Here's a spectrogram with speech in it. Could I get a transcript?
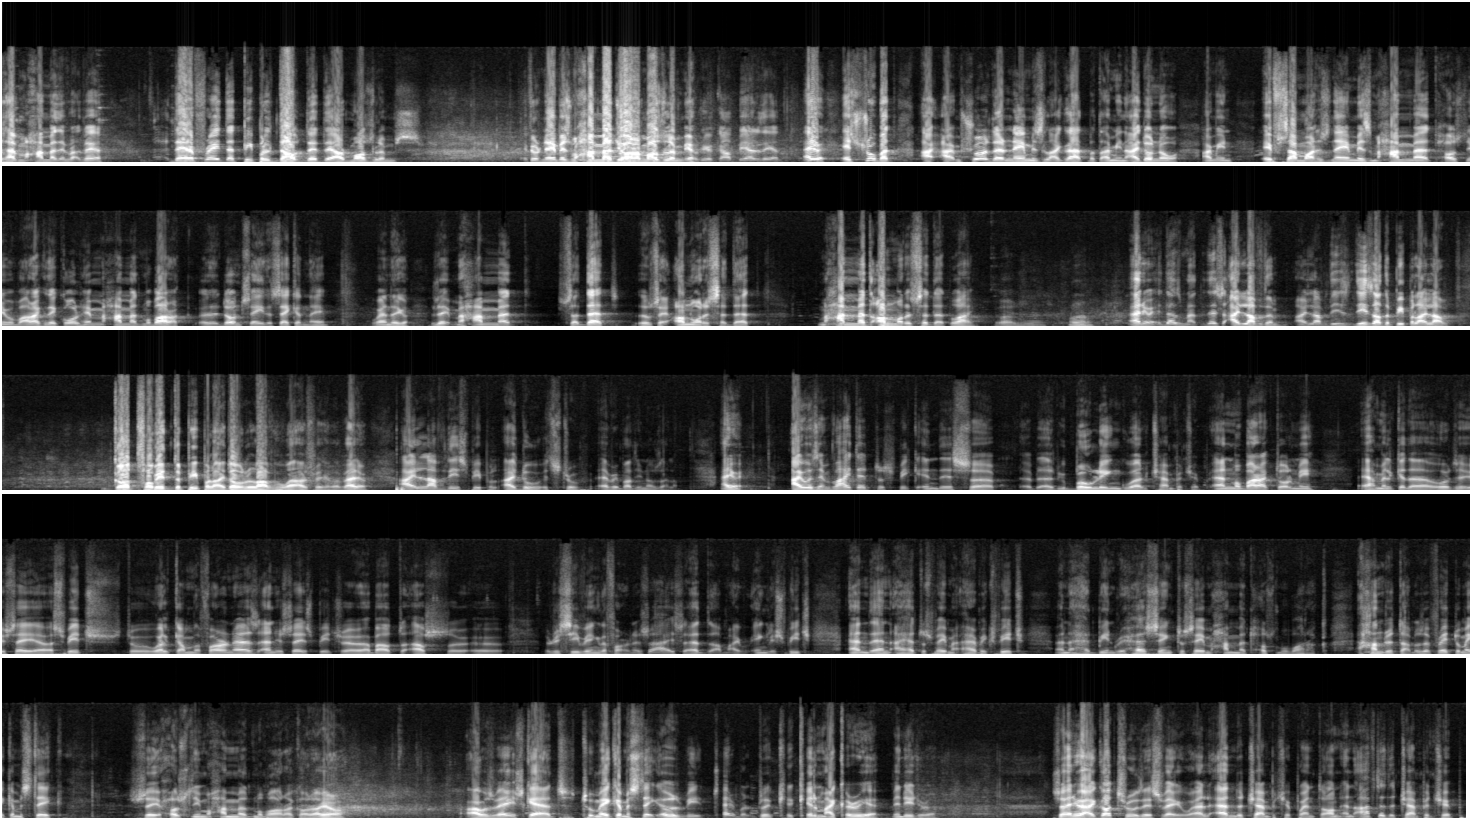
have Muhammad. They're, they're afraid that people doubt that they are Muslims. If your name is Muhammad, you are a Muslim. You, you can't be anything else. Anyway, it's true, but I, I'm sure their name is like that. But I mean, I don't know. I mean, if someone's name is Muhammad Hosni Mubarak, they call him Muhammad Mubarak. Uh, don't say the second name when they go. They Muhammad Sadat. They'll say Anwar Sadat. Muhammad Anwar Sadat. Why? Why? Why? Anyway, it doesn't matter. This, I love them. I love these. These are the people I love. God forbid the people I don't love. Well, I was thinking of. Anyway, I love these people. I do. It's true. Everybody knows I love. Anyway, I was invited to speak in this uh, uh, uh, bowling world championship, and Mubarak told me, "اعمل كده." or You say a speech to welcome the foreigners, and you say a speech uh, about us uh, uh, receiving the foreigners. I said uh, my English speech, and then I had to say my Arabic speech, and I had been rehearsing to say Muhammad Hosni Mubarak a hundred times. I was afraid to make a mistake. Say Hosni Muhammad Mubarak, or you know. I was very scared to make a mistake. It would be terrible to kill my career in Egypt. So anyway, I got through this very well, and the championship went on. And after the championship,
